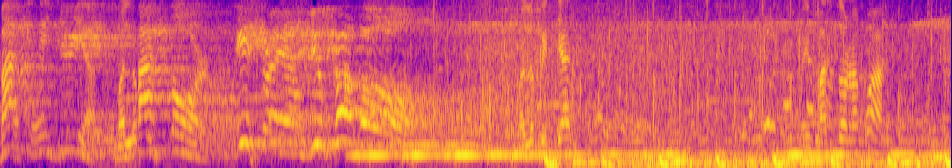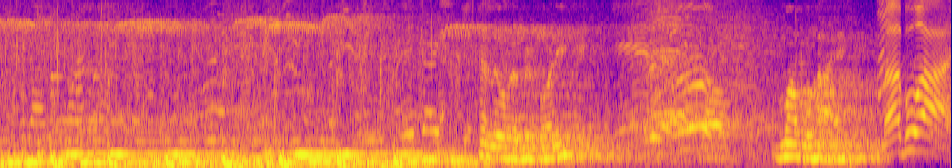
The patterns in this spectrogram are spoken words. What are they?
back in Nigeria, Malupit. Pastor Israel Ukoko! Malupit yan. May pastor ako ah. Hello everybody. Mabuhay. Mabuhay.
